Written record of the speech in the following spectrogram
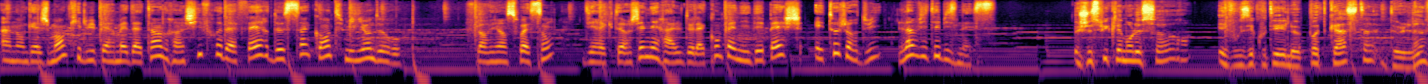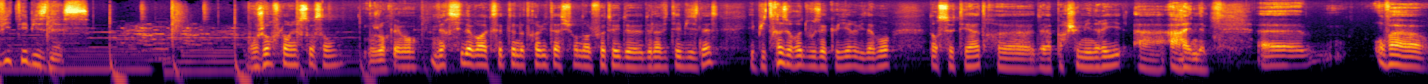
Un engagement qui lui permet d'atteindre un chiffre d'affaires de 50 millions d'euros. Florian Soisson, directeur général de la Compagnie des Pêches, est aujourd'hui l'invité business. Je suis Clément Lessort et vous écoutez le podcast de l'invité business. Bonjour Florian Soisson. Bonjour Clément. Merci d'avoir accepté notre invitation dans le fauteuil de, l'invité business. Et puis très heureux de vous accueillir évidemment dans ce théâtre euh, de la parcheminerie à, Rennes. Euh, on va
